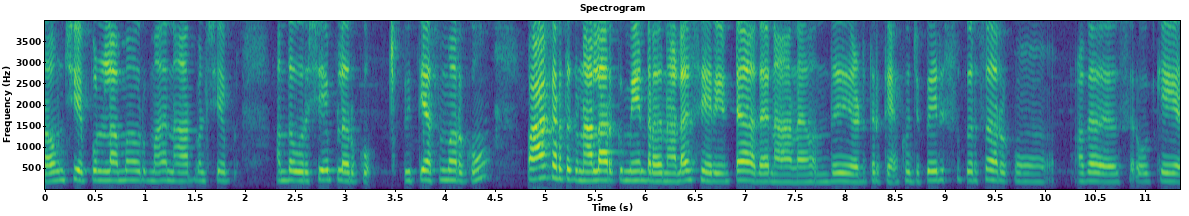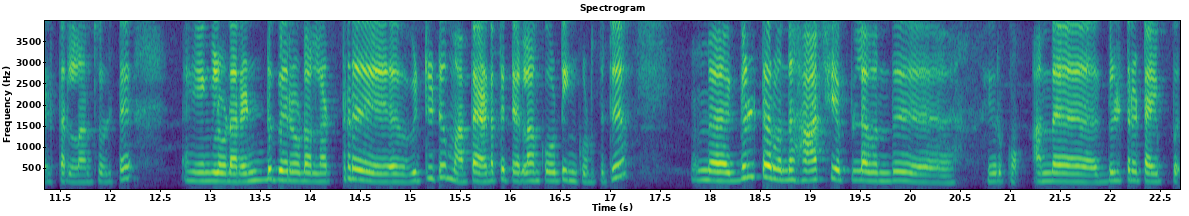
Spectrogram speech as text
ரவுண்ட் ஷேப்பும் இல்லாமல் ஒரு மாதிரி நார்மல் ஷேப் அந்த ஒரு ஷேப்பில் இருக்கும். வித்தியாசமாக இருக்கும். பார்க்குறதுக்கு நல்லா இருக்குமேன்றதுனால சரின்ட்டு அதை நான் வந்து எடுத்திருக்கேன். கொஞ்சம் பெருசு பெருசாக இருக்கும். அதை சரி ஓகே எடுத்துடலான்னு சொல்லிட்டு எங்களோட ரெண்டு பேரோட லெட்ரு விட்டுட்டு மற்ற இடத்துட்டு எல்லாம் கோட்டிங் கொடுத்துட்டு இந்த கில்டர் வந்து ஹார்ட் ஷேப்பில் வந்து இருக்கும். அந்த கில்டர் டைப்பு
